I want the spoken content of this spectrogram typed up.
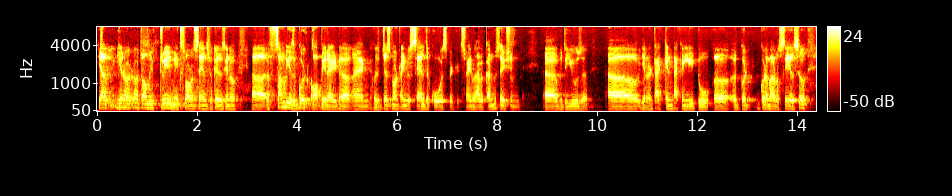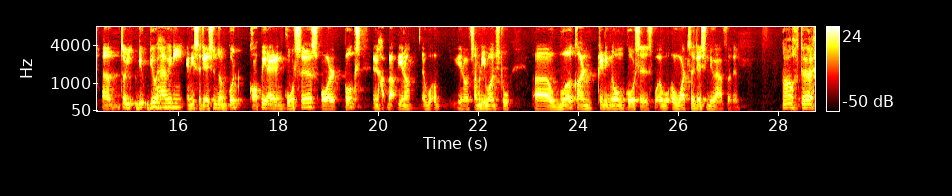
Yeah, you know, Tom, it really makes a lot of sense because you know, uh, if somebody is a good copywriter and who's just not trying to sell the course, but it's trying to have a conversation uh, with the user, uh, you know, that can that can lead to uh, a good good amount of sales. So, um, so do, do you have any any suggestions on good copywriting courses or books, and how, you know, you know if somebody wants to uh, work on creating their own courses what suggestion do you have for them? Well the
